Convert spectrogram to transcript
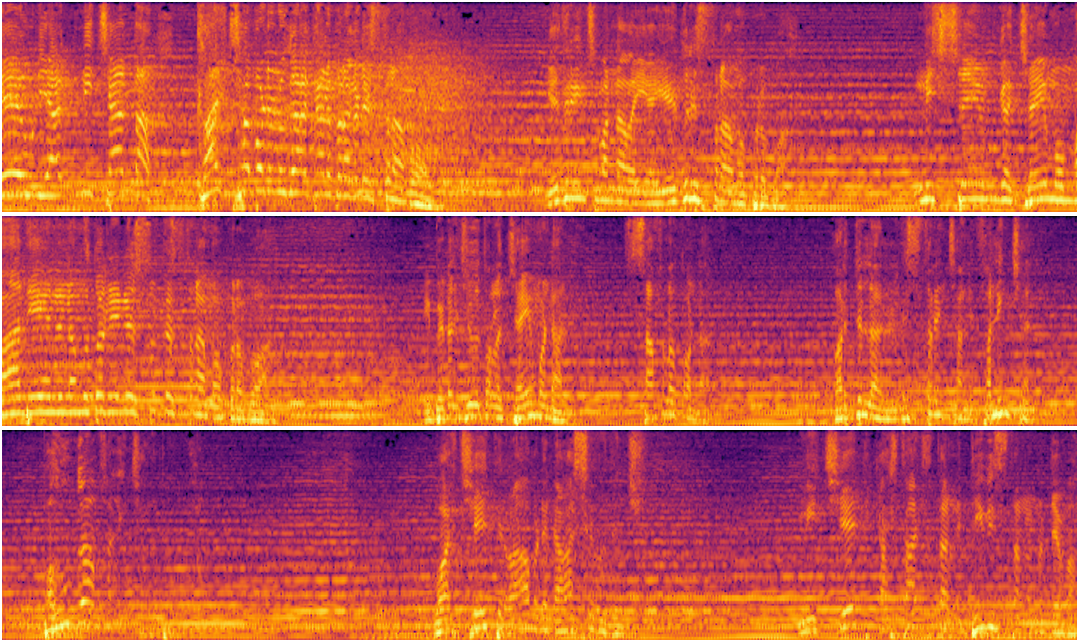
దేవుని అగ్ని చేత కాల్చబడునుగా కానీ ప్రకటిస్తున్నాము. ఎదిరించమన్నావయ్యా ఎదిరిస్తున్నాము ప్రభా నిశ్చయంగా జయము మాదే అని నమ్ముతో నేను స్థుతిస్తున్నాము ప్రభు ఈ బిడ్డల జీవితంలో జయం ఉండాలి సఫలత ఉండాలి వర్ధిల్లాలి విస్తరించాలి ఫలించాలి బహుగా ఫలించాలి వారి చేతి రాబడిని ఆశీర్వదించు. నీ చేతి కష్టాచితాన్ని దీవిస్తానన్న దేవా.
